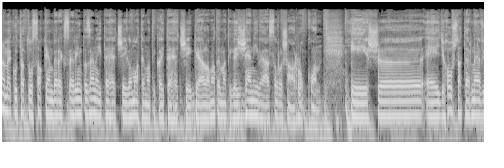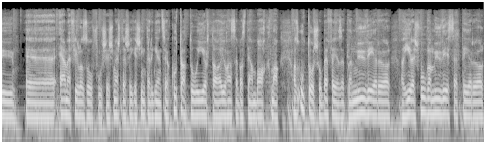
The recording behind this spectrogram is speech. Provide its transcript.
Elmekutató szakemberek szerint a zenei tehetség a matematikai tehetséggel, a matematikai zsenivel szorosan rokon. És egy Hofstadter nevű elmefilozófus és mesterséges intelligencia kutató írta Johann Sebastian Bachnak az utolsó befejezetlen művéről, a híres fuga művészetéről,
